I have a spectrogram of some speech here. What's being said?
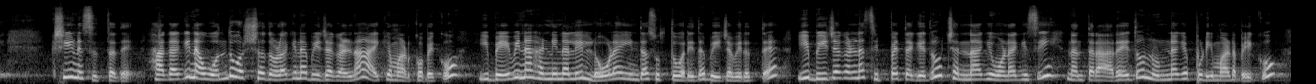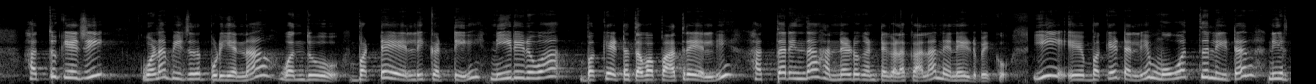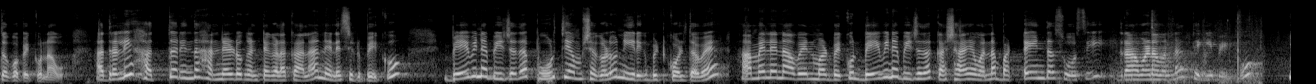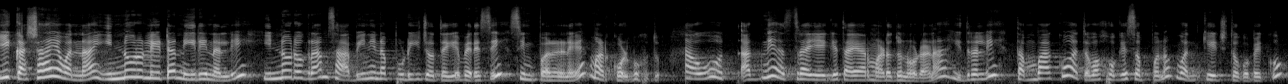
ಕ್ಷೀಣಿಸುತ್ತದೆ. ಹಾಗಾಗಿ ನಾವು ಒಂದು ವರ್ಷದೊಳಗಿನ ಬೀಜಗಳನ್ನ ಆಯ್ಕೆ ಮಾಡ್ಕೋಬೇಕು. ಈ ಬೇವಿನ ಹಣ್ಣಿನಲ್ಲಿ ಲೋಳೆಯಿಂದ ಸುತ್ತುವರಿದ ಬೀಜವಿರುತ್ತೆ. ಈ ಬೀಜಗಳನ್ನ ಸಿಪ್ಪೆ ತೆಗೆದು ಚೆನ್ನಾಗಿ ಒಣಗಿಸಿ ನಂತರ ಅರೆದು ನುಣ್ಣಗೆ ಪುಡಿ ಮಾಡಬೇಕು. ಹತ್ತು ಕೆ ಜಿ ಒಣ ಬೀಜದ ಪುಡಿಯನ್ನು ಒಂದು ಬಟ್ಟೆಯಲ್ಲಿ ಕಟ್ಟಿ ನೀರಿರುವ ಬಕೆಟ್ ಅಥವಾ ಪಾತ್ರೆಯಲ್ಲಿ ಹತ್ತರಿಂದ ಹನ್ನೆರಡು ಗಂಟೆಗಳ ಕಾಲ ನೆನೆ ಇಡಬೇಕು. ಈ ಬಕೆಟಲ್ಲಿ ಮೂವತ್ತು ಲೀಟರ್ ನೀರು ತಗೋಬೇಕು ನಾವು. ಅದರಲ್ಲಿ ಹತ್ತರಿಂದ ಹನ್ನೆರಡು ಗಂಟೆಗಳ ಕಾಲ ನೆನೆಸಿಡಬೇಕು. ಬೇವಿನ ಬೀಜದ ಪೂರ್ತಿ ಅಂಶಗಳು ನೀರಿಗೆ ಬಿಟ್ಕೊಳ್ತವೆ. ಆಮೇಲೆ ನಾವೇನು ಮಾಡಬೇಕು? ಬೇವಿನ ಬೀಜದ ಕಷಾಯವನ್ನು ಬಟ್ಟೆಯಿಂದ ಸೋಸಿ ದ್ರಾವಣವನ್ನು ತೆಗಿಬೇಕು. ಈ ಕಷಾಯವನ್ನು ಇನ್ನೂರು ಲೀಟರ್ ನೀರಿನಲ್ಲಿ ಇನ್ನೂರು ಗ್ರಾಮ್ ಸಾಬೀನಿನ ಪುಡಿ ಜೊತೆಗೆ ಬೆರೆಸಿ ಸಿಂಪರಣೆ ಮಾಡ್ಕೊಳ್ಬಹುದು. ನಾವು ಅಗ್ನಿ ಅಸ್ತ್ರ ಹೇಗೆ ತಯಾರು ಮಾಡೋದು ನೋಡೋಣ. ಇದರಲ್ಲಿ ತಂಬಾಕು ಅಥವಾ ಹೊಗೆ ಸೊಪ್ಪನ್ನು ಒಂದು ಕೆ ಜಿ ತಗೋಬೇಕು.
